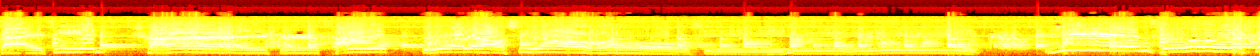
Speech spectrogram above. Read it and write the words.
在今陈世才得了消息，因此上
